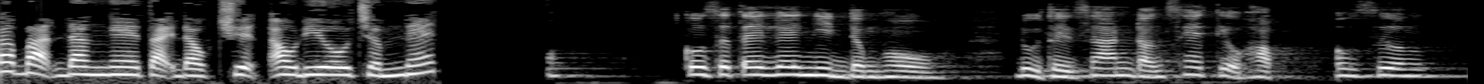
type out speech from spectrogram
Các bạn đang nghe tại đọc truyện audio.net Cô giơ tay lên nhìn đồng hồ, đủ thời gian đón xe tiểu học, Âu Dương.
